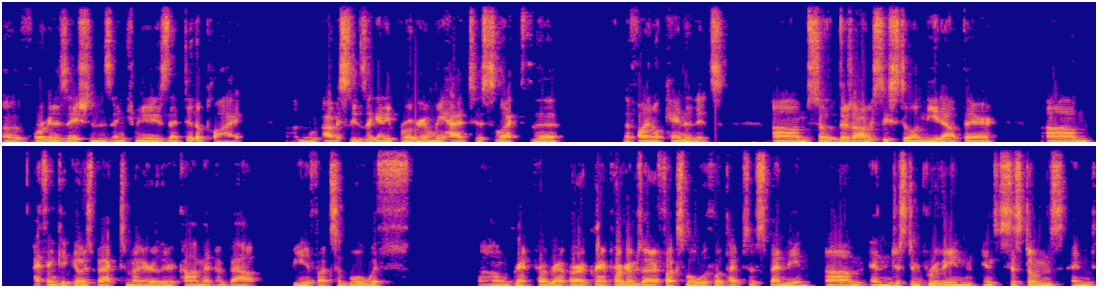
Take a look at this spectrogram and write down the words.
of organizations and communities that did apply. Um, obviously, it's like any program, we had to select the the final candidates. Um, so there's obviously still a need out there. Um, I think it goes back to my earlier comment about being flexible with um, grant program or grant programs that are flexible with what types of spending um, and just improving in systems and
